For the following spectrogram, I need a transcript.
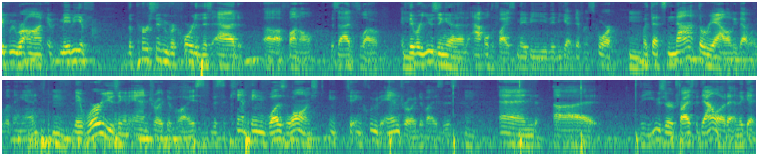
if we were on, if, maybe if the person who recorded this ad uh, funnel, this ad flow, if they were using an Apple device, maybe they'd getting a different score. Mm. But that's not the reality that we're living in. Mm. They were using an Android device. This campaign was launched in, to include Android devices, Mm. and uh, the user tries to download it, and they get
